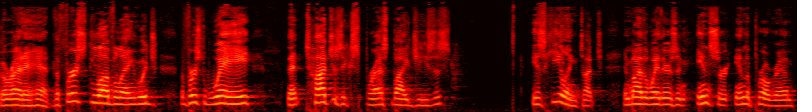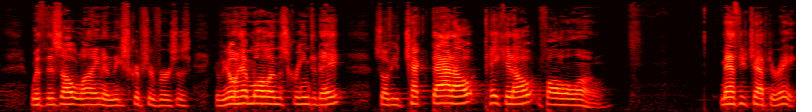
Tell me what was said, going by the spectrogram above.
go right ahead. The first love language, the first way that touch is expressed by Jesus is healing touch. And by the way, there's an insert in the program with this outline and these scripture verses. We don't have them all on the screen today. So if you check that out, take it out, and follow along. Matthew chapter 8.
